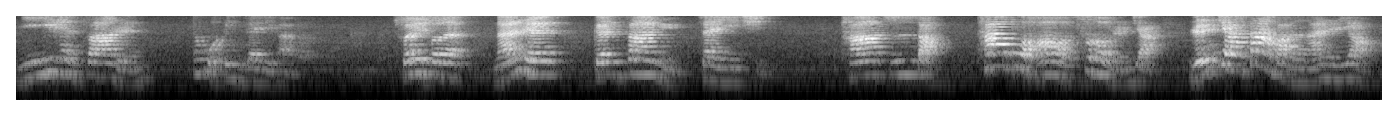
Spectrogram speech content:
你一片渣人，那我跟你在一起干嘛？所以说呢，男人跟渣女在一起，他知道他不好好伺候人家。人家大把的男人要，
